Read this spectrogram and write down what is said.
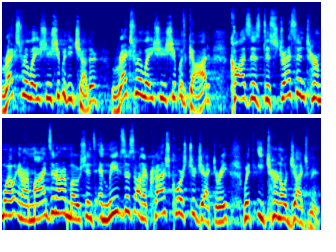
wrecks relationship with each other, wrecks relationship with God, causes distress and turmoil in our minds and our emotions, and leaves us on a crash course trajectory with eternal judgment.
